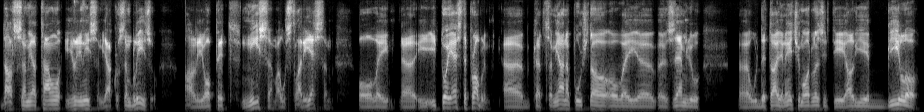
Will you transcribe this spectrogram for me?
Da li sam ja tamo ili nisam, jako sam blizu, ali opet nisam, a u stvari jesam. Ovaj, i, I to jeste problem. Kad sam ja napuštao ovaj, e, zemlju, u detalje nećemo odlaziti, ali je bilo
